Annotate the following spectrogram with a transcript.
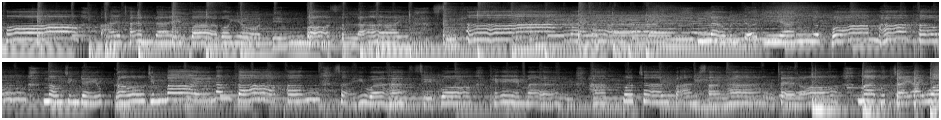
พอตายแทนได้ฟ้าบ่โยนดินบ่สลาย ความหาเขา น้องจึงได้กับเขาที่ไม่น้ำตาพัง ใส่ว่าหักสิบ่เพมันหักบ่ทางปานสางห้างแท้หนอมากุดใจไอไว้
